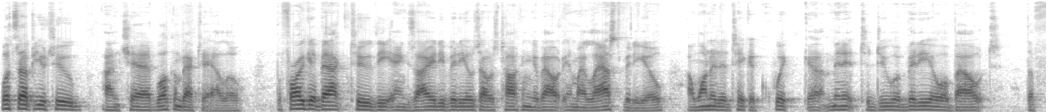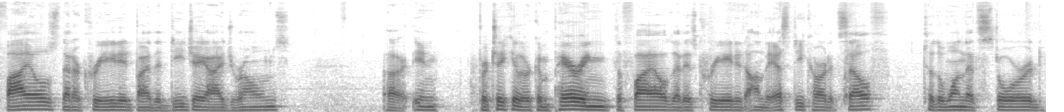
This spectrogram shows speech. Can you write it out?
What's up YouTube? I'm Chad. Welcome back to ALOE. Before I get back to the anxiety videos I was talking about in my last video, I wanted to take a quick uh, minute to do a video about the files that are created by the DJI drones. Uh, in particular, comparing the file that is created on the SD card itself to the one that's stored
